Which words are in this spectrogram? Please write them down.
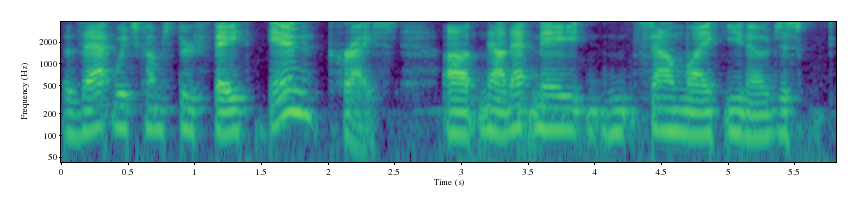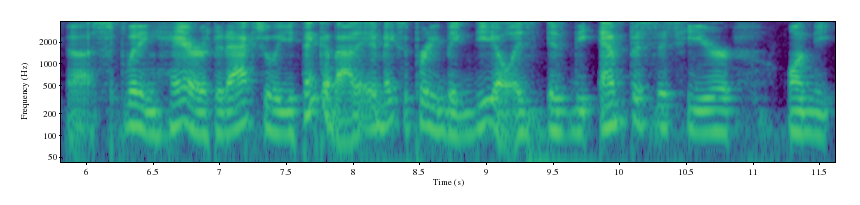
that which comes through faith in Christ. Uh, now, that may sound like, you know, just uh, splitting hairs, but actually, you think about it, it makes a pretty big deal. Is, is the emphasis here on the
